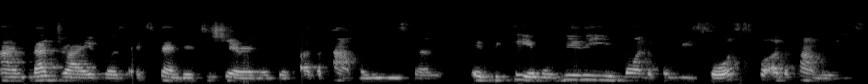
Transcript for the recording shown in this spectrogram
And that drive was extended to sharing it with other families. And it became a really wonderful resource for other families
